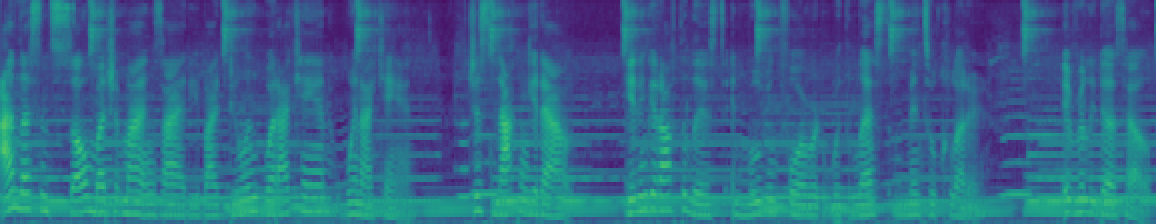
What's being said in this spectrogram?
I lessen so much of my anxiety by doing what I can when I can, just knocking it out, getting it off the list, and moving forward with less mental clutter. It really does help.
